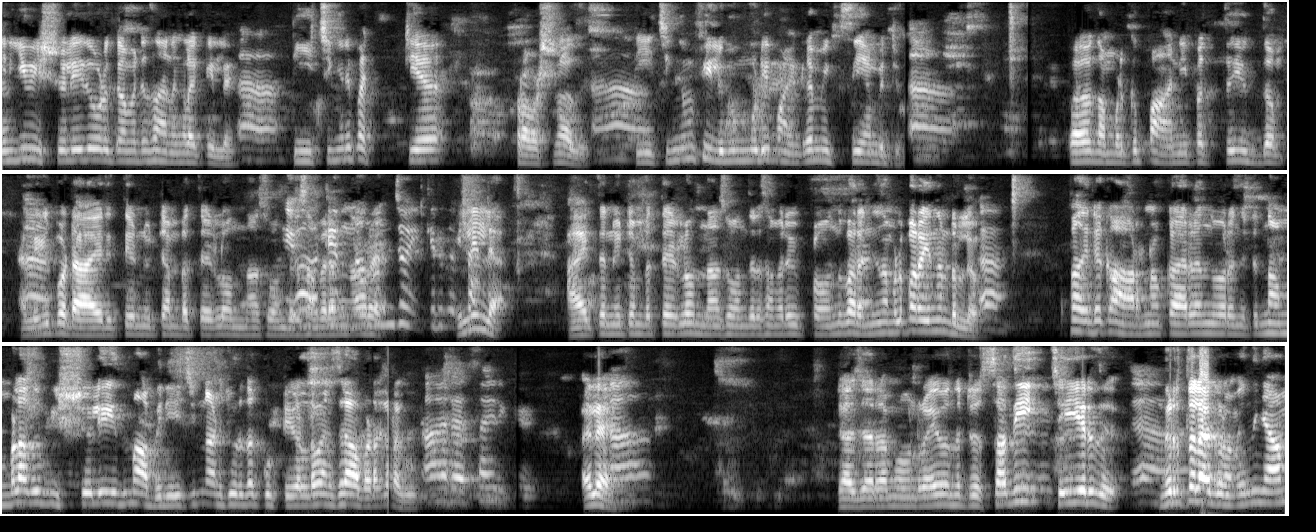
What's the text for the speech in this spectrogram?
എനിക്ക് വിഷ്വൽ ചെയ്ത് കൊടുക്കാൻ പറ്റുന്ന സാധനങ്ങളൊക്കെ ഇല്ലേ? ടീച്ചിങ്ങിന് പറ്റിയ പ്രൊഫഷൻ അത് ടീച്ചിങ്ങും ഫിലിമും കൂടി ഭയങ്കര മിക്സ് ചെയ്യാൻ പറ്റും. ഇപ്പൊ നമ്മൾക്ക് പാനിപ്പത്ത് യുദ്ധം അല്ലെങ്കിൽ ഇപ്പൊ ആയിരത്തി എണ്ണൂറ്റി അമ്പത്തി ഏഴിൽ ഒന്നാം സ്വാതന്ത്ര്യ സമരം എന്ന് പറയാം. ഇല്ലില്ല ആയിരത്തി എണ്ണൂറ്റി അമ്പത്തി ഏഴിൽ ഒന്നാം സ്വാതന്ത്ര്യ സമരം വിപ്ലവം എന്ന് പറഞ്ഞ് നമ്മൾ പറയുന്നുണ്ടല്ലോ. അപ്പൊ അതിന്റെ കാരണക്കാരെന്ന് പറഞ്ഞിട്ട് നമ്മൾ അത് വിഷ്വൽ ചെയ്തും അഭിനയിച്ചും കാണിച്ചു കൊടുത്ത കുട്ടികളുടെ മനസ്സിൽ അവിടെ കിടക്കും. അല്ലേ? രാജാറാം മോഹൻ റോയ് വന്നിട്ട് സതി ചെയ്യരുത്. നിർത്തലാക്കണം. എന്ന് ഞാൻ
